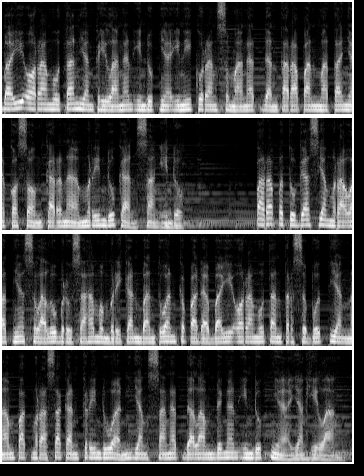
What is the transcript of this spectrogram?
Bayi orangutan yang kehilangan induknya ini kurang semangat dan tarapan matanya kosong karena merindukan sang induk. Para petugas yang merawatnya selalu berusaha memberikan bantuan kepada bayi orangutan tersebut yang nampak merasakan kerinduan yang sangat dalam dengan induknya yang hilang.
